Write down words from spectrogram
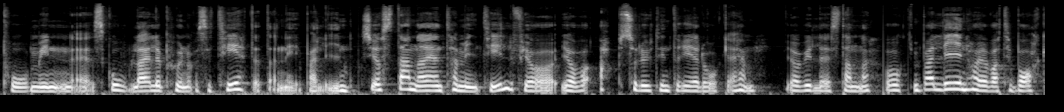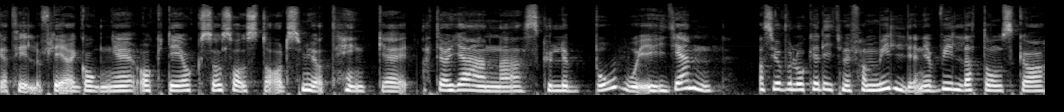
på min eh, skola eller på universitetet där nere i Berlin. Så jag stannade en termin till för jag, jag var absolut inte redo att åka hem. Jag ville stanna. Och Berlin har jag varit tillbaka till flera gånger och det är också en sån stad som jag tänker att jag gärna skulle bo i igen. Alltså jag vill åka dit med familjen. Jag vill att de ska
